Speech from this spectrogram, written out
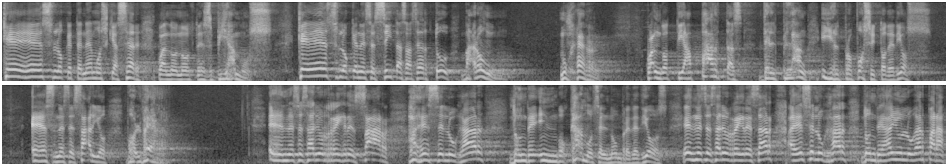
¿Qué es lo que tenemos que hacer cuando nos desviamos? ¿Qué es lo que necesitas hacer tú, varón, mujer? Cuando te apartas del plan y el propósito de Dios. Es necesario volver. Es necesario regresar a ese lugar donde invocamos el nombre de Dios. Es necesario regresar a ese lugar donde hay un lugar para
